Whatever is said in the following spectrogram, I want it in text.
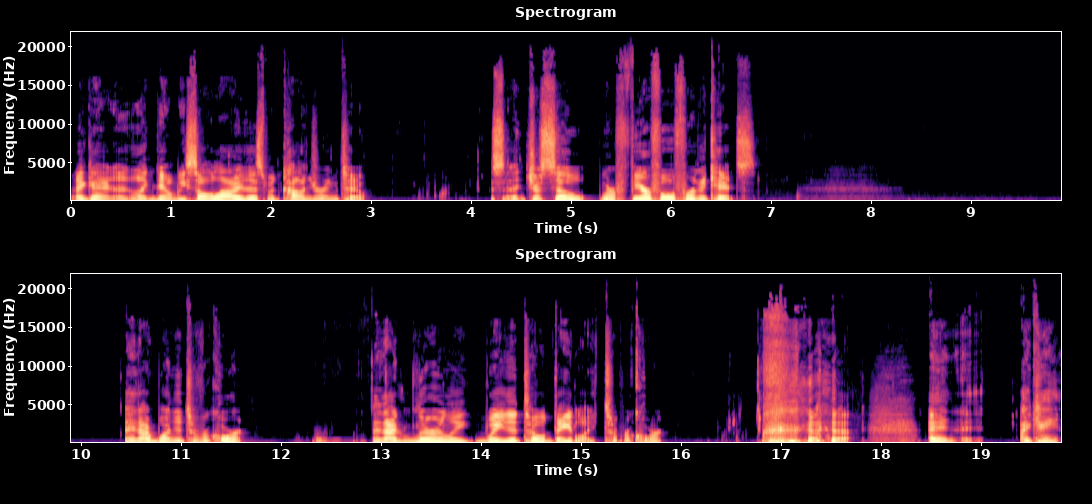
again, like, you know, we saw a lot of this with Conjuring too. Just so we're fearful for the kids. And I wanted to record. And I literally waited till daylight to record. and I can't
